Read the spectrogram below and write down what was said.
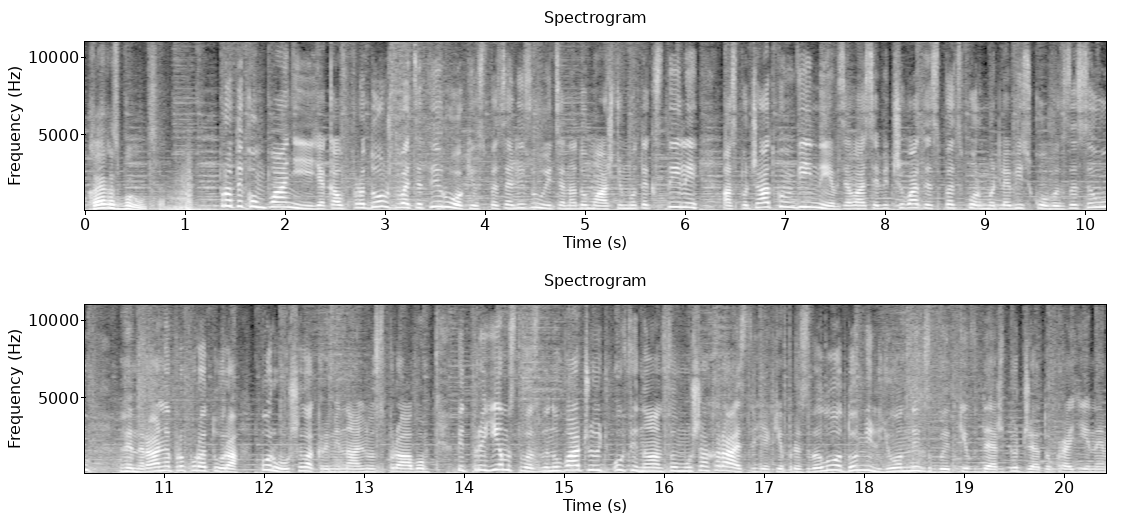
хай розберуться. Проти компанії, яка впродовж 20 років спеціалізується на домашньому текстилі, а з початком війни взялася відчувати спецформу для військових ЗСУ, Генеральна прокуратура порушила кримінальну справу. Підприємство звинувачують у фінансовому шахрайстві, яке призвело до мільйонних збитків в держбюджет України.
